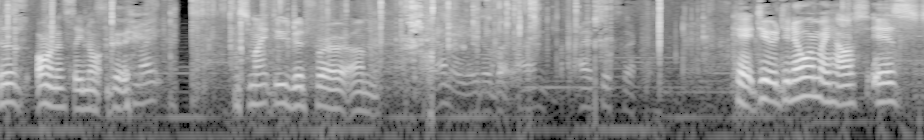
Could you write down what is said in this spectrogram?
This is honestly not this, good. This might, this might do good for um later, but I'm, I feel sick. Okay, dude, do you know where my house is?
